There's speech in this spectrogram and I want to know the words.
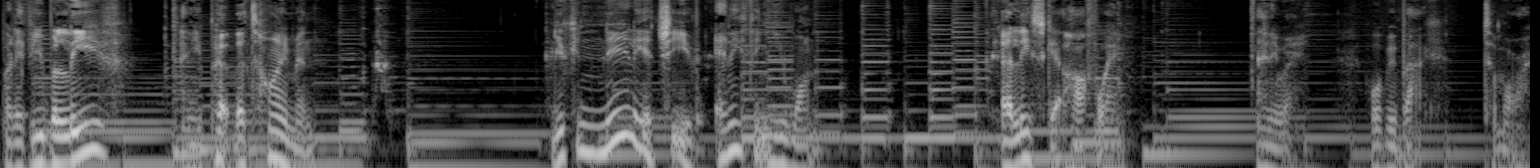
But if you believe and you put the time in, you can nearly achieve anything you want. At least get halfway. Anyway, we'll be back tomorrow.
